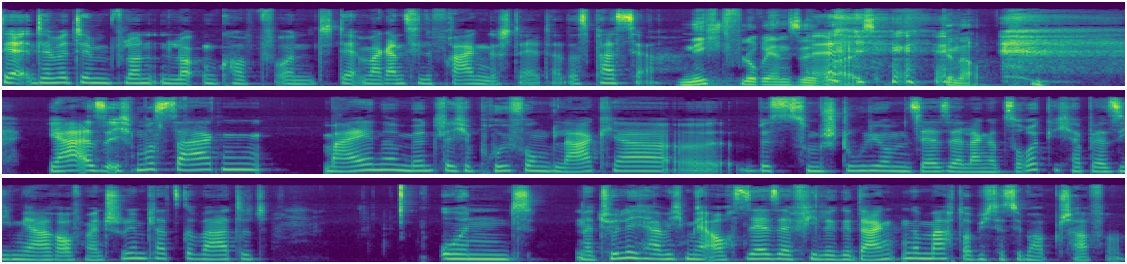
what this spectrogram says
Der, der mit dem blonden Lockenkopf und der immer ganz viele Fragen gestellt hat. Das passt ja. Nicht Florian Silbereis. genau. Ja, also ich muss sagen, meine mündliche Prüfung lag ja äh, bis zum Studium sehr, sehr lange zurück. Ich habe ja sieben Jahre auf meinen Studienplatz gewartet und natürlich habe ich mir auch sehr, sehr viele Gedanken gemacht, ob ich das überhaupt schaffe.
